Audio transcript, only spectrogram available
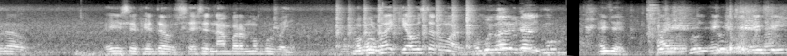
ওরা এই সে ফের দাও শেষে নাম বাড়ান মকবুল ভাই। মকবুল ভাই কি অবস্থা তোমার? এই যে এই- এই- এই- এই-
